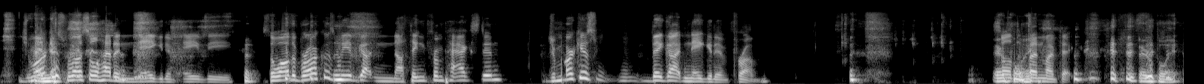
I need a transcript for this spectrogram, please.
Jamarcus Russell had a negative AV. So while the Broncos may have gotten nothing from Paxton, Jamarcus they got negative from. Fair so I'll point. defend my pick. Fair point.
